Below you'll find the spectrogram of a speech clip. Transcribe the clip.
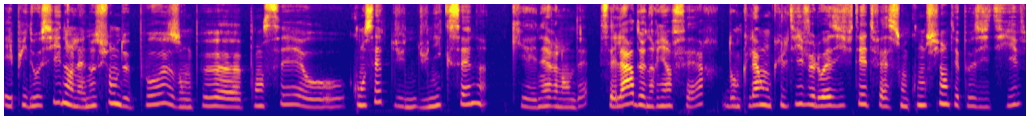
Et puis aussi, dans la notion de pause, on peut euh, penser au concept du, Nixon qui est néerlandais. C'est l'art de ne rien faire. Donc là, on cultive l'oisiveté de façon consciente et positive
